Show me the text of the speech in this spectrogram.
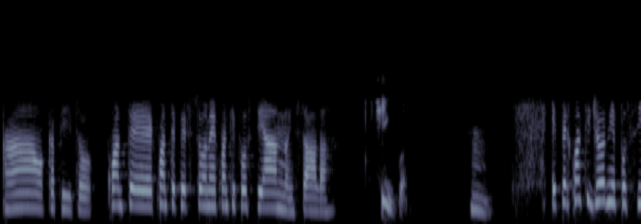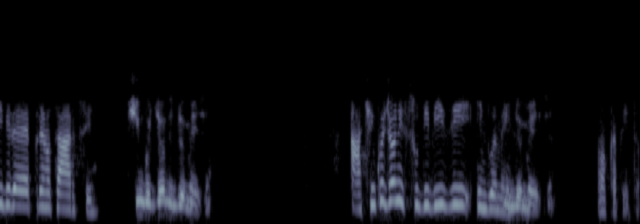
Ah, ho capito. Quante, quante persone, quanti posti hanno in sala? 5. Mm. E per quanti giorni è possibile prenotarsi? 5 giorni in due mesi. Ah, cinque giorni suddivisi in due mesi. In due mesi. Ho capito.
